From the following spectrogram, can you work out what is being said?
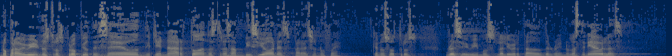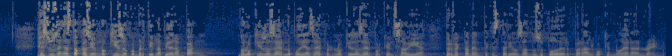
No para vivir nuestros propios deseos, ni llenar todas nuestras ambiciones, para eso no fue que nosotros recibimos la libertad del reino de las tinieblas. Jesús en esta ocasión no quiso convertir la piedra en pan. No lo quiso hacer, lo podía hacer, pero no lo quiso hacer porque él sabía perfectamente que estaría usando su poder para algo que no era del reino.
